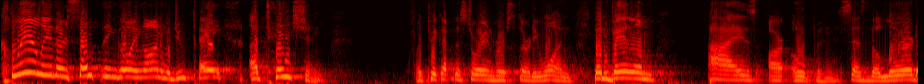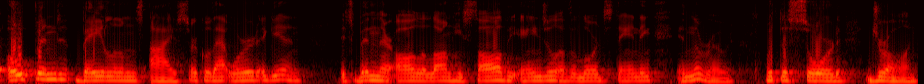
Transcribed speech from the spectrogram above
Clearly, there's something going on. Would you pay attention? We pick up the story in verse 31. Then Balaam eyes are opened. It says, The Lord opened Balaam's eyes. Circle that word again. It's been there all along. He saw the angel of the Lord standing in the road with the sword drawn,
